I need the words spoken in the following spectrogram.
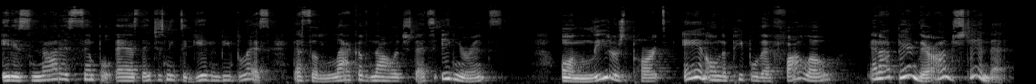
It is not as simple as they just need to give and be blessed. That's a lack of knowledge. That's ignorance on leaders' parts and on the people that follow. And I've been there. I understand that.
